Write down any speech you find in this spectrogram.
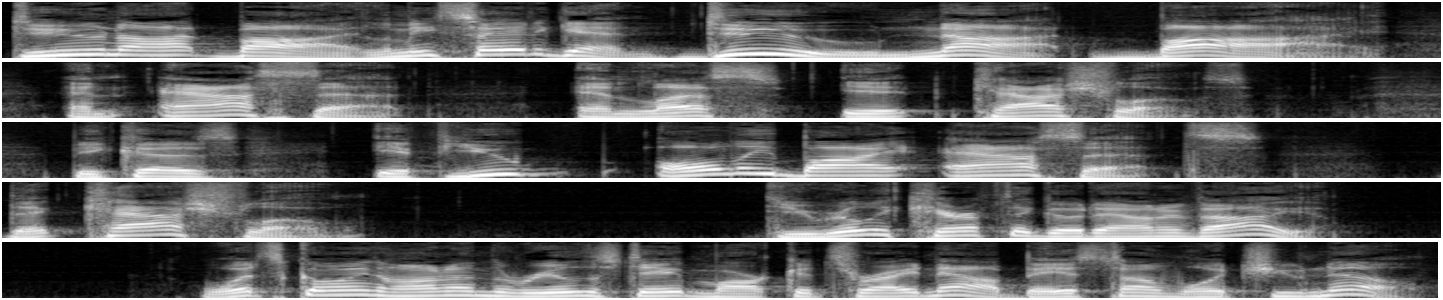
Do not buy, let me say it again do not buy an asset unless it cash flows. Because if you only buy assets that cash flow, do you really care if they go down in value? What's going on in the real estate markets right now based on what you know?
